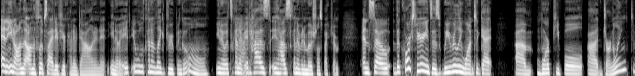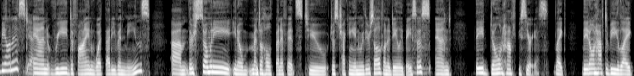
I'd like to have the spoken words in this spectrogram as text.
and you know, on the on the flip side, if you're kind of down and it, you know, it, it will kind of like droop and go, oh, you know, it's kind yeah. of it has it has kind of an emotional spectrum. And so the core experience is we really want to get um, more people uh, journaling, to be honest, yeah. and redefine what that even means. Um, there's so many, you know, mental health benefits to just checking in with yourself on a daily basis, mm-hmm. and they don't have to be serious. Like they don't have to be like,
